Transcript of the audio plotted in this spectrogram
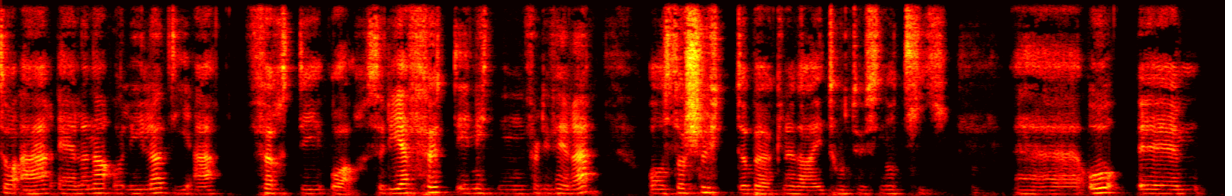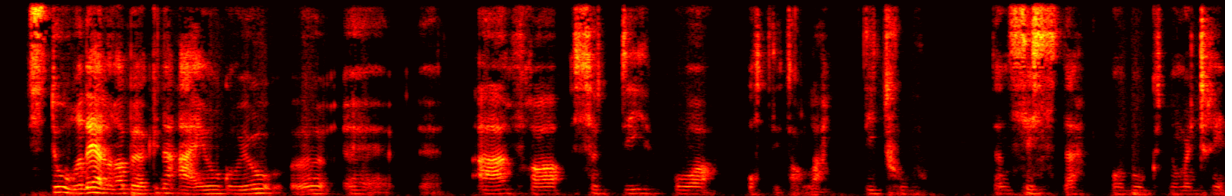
så er Elena og Lila de er 40 år. Så de er født i 1944, og så slutter bøkene da i 2010. Eh, og eh, store deler av bøkene er jo, går jo eh, eh, er fra 70- og 80-tallet. De to. Den siste og bok nummer tre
